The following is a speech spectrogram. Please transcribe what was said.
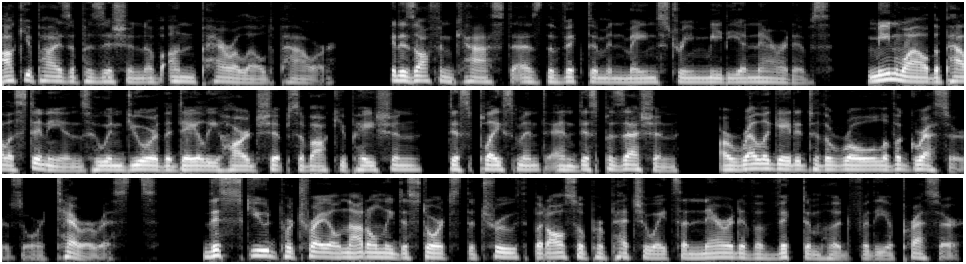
occupies a position of unparalleled power, it is often cast as the victim in mainstream media narratives. Meanwhile, the Palestinians who endure the daily hardships of occupation, displacement, and dispossession are relegated to the role of aggressors or terrorists. This skewed portrayal not only distorts the truth but also perpetuates a narrative of victimhood for the oppressor,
